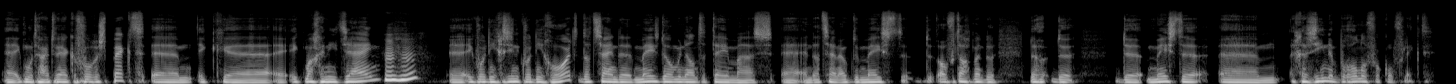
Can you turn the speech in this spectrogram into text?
Eh, ik moet hard werken voor respect. Ehm, ik, eh, ik mag er niet zijn. Mhm. Eh, ik word niet gezien, ik word niet gehoord. Dat zijn de meest dominante thema's. En dat zijn ook de meest, de, over het algemeen, de, de, de, de meeste ehm, geziene bronnen voor conflict.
